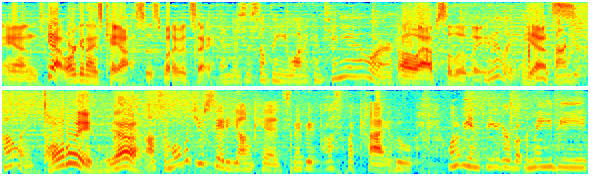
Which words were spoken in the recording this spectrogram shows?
And yeah, organized chaos is what I would say. And is this something you want to continue or? Oh, absolutely. Really? I Yes. You found your calling. Totally. Yeah. Awesome. What would you say to young kids, maybe at Prospect High, who want to be in theater but maybe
